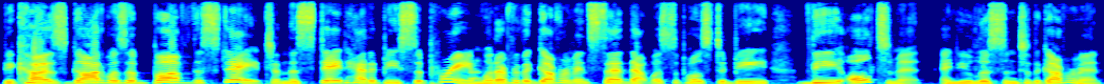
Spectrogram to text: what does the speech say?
because God was above the state and the state had to be supreme. Whatever the government said, that was supposed to be the ultimate, and you listen to the government.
